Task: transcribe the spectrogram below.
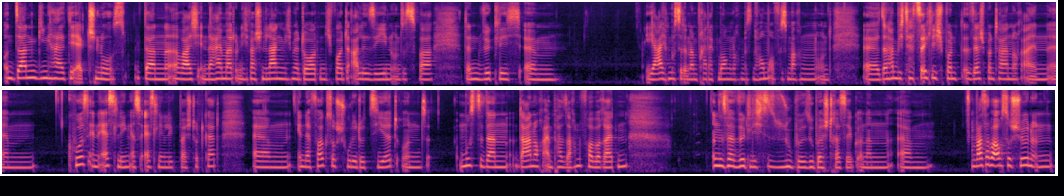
Und dann ging halt die Action los. Dann äh, war ich in der Heimat und ich war schon lange nicht mehr dort und ich wollte alle sehen und es war dann wirklich, ähm, ja, ich musste dann am Freitagmorgen noch ein bisschen Homeoffice machen und äh, dann habe ich tatsächlich spont sehr spontan noch einen ähm, Kurs in Essling, also Essling liegt bei Stuttgart, ähm, in der Volkshochschule doziert und musste dann da noch ein paar Sachen vorbereiten. Und es war wirklich super, super stressig. Und dann ähm, war es aber auch so schön. Und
